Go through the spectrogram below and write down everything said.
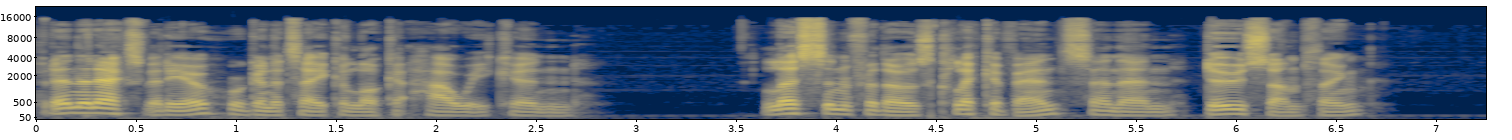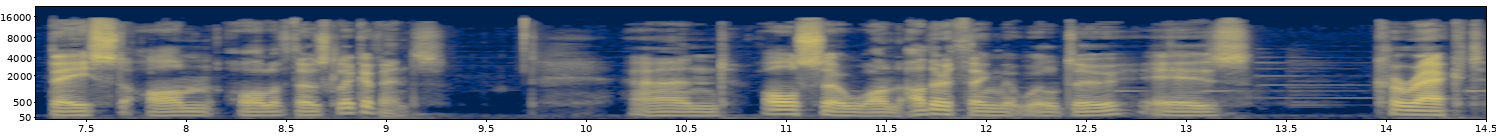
But in the next video, we're going to take a look at how we can listen for those click events and then do something based on all of those click events. And also one other thing that we'll do is correct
